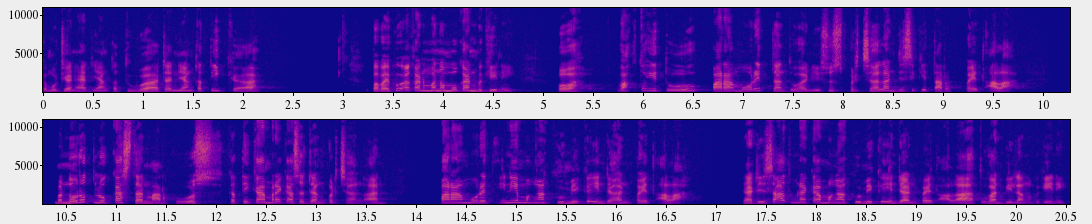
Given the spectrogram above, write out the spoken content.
kemudian ayat yang kedua dan yang ketiga, Bapak Ibu akan menemukan begini, bahwa waktu itu para murid dan Tuhan Yesus berjalan di sekitar bait Allah. Menurut Lukas dan Markus, ketika mereka sedang berjalan, para murid ini mengagumi keindahan bait Allah. Nah, di saat mereka mengagumi keindahan bait Allah, Tuhan bilang begini,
